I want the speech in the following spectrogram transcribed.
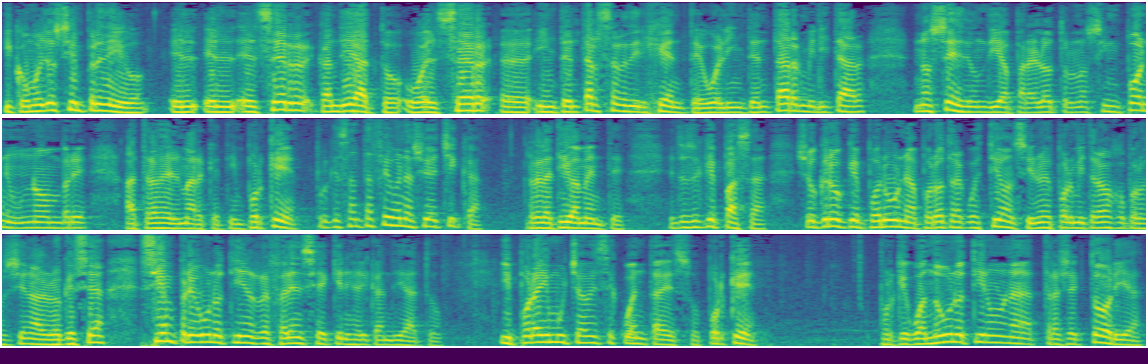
y como yo siempre digo, el, el, ser candidato o el ser eh, intentar ser dirigente o el intentar militar no se es de un día para el otro, no se impone un nombre a través del marketing. ¿Por qué? Porque Santa Fe es una ciudad chica relativamente. Entonces, ¿qué pasa? Yo creo que por una, por otra cuestión, si no es por mi trabajo profesional o lo que sea, siempre uno tiene referencia de quién es el candidato. Y por ahí muchas veces cuenta eso. ¿Por qué? Porque cuando uno tiene una trayectoria,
